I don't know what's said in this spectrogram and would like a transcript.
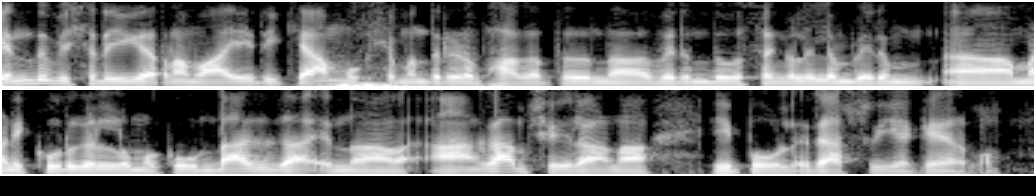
എന്ത് വിശദീകരണമായിരിക്കാം? മുഖ്യമന്ത്രിയുടെ ഭാഗത്ത് നിന്ന് വരും ദിവസങ്ങളിലും വരും മണിക്കൂറുകളിലും മണിക്കൂറുകളിലുമൊക്കെ ഉണ്ടാകുക എന്ന ആകാംക്ഷയിലാണ് ഇപ്പോൾ രാഷ്ട്രീയ കേരളം.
